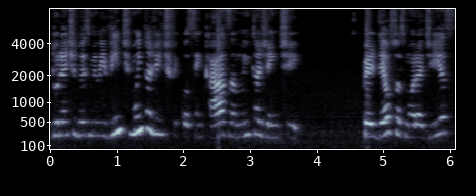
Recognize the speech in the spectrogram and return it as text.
Durante 2020, muita gente ficou sem casa, muita gente perdeu suas moradias.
